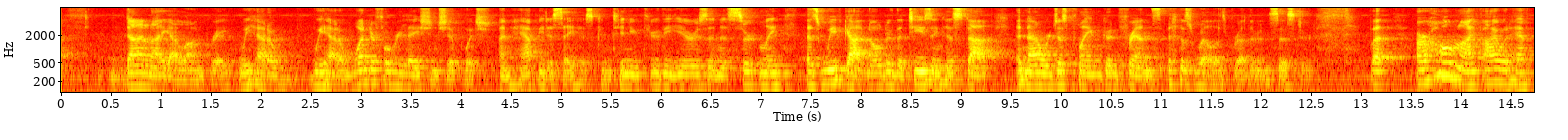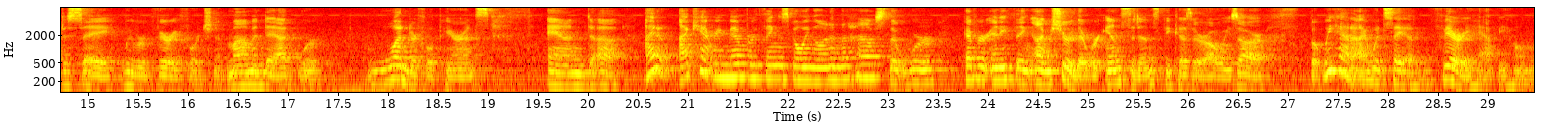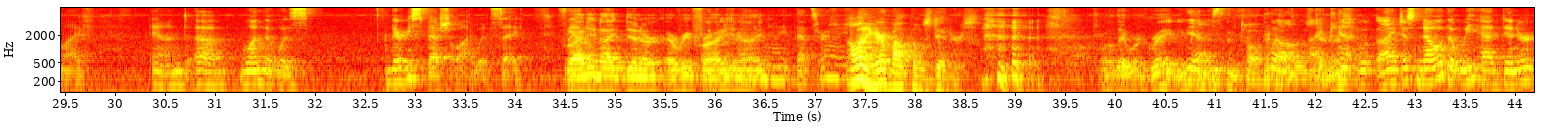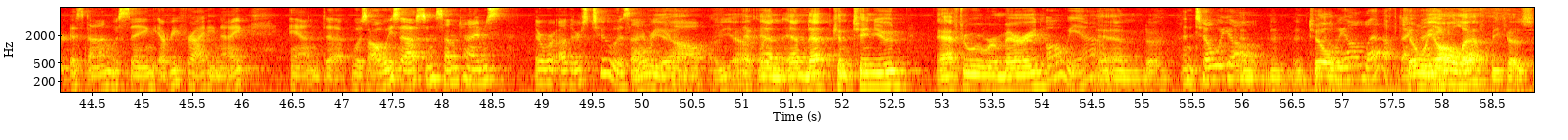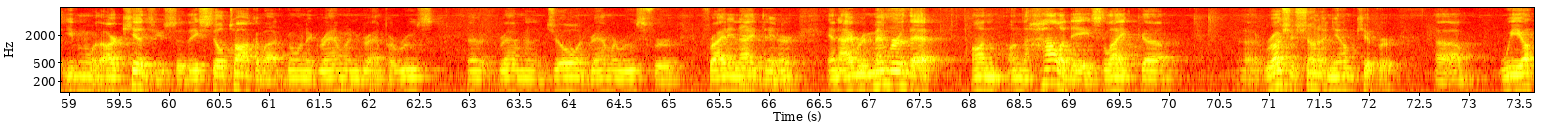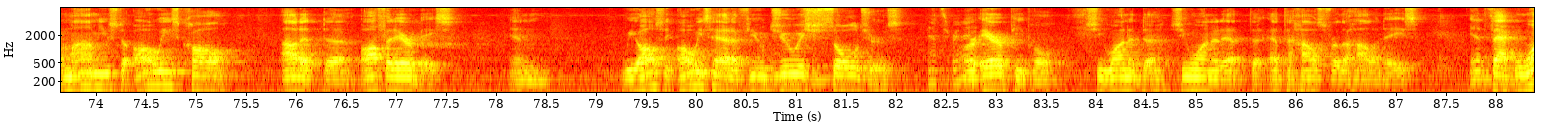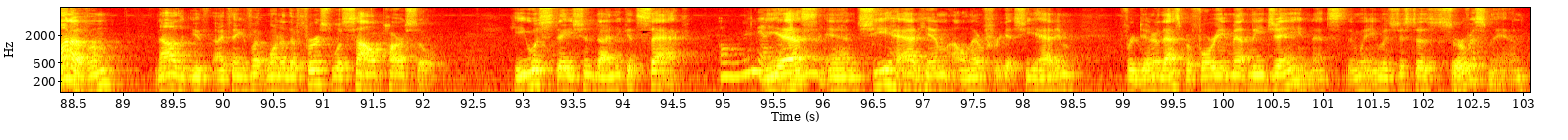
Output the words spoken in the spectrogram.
Don and I got along great. We had a we had a wonderful relationship, which I'm happy to say has continued through the years, and is certainly as we've gotten older, the teasing has stopped, and now we're just plain good friends as well as brother and sister. But our home life, I would have to say, we were very fortunate. Mom and Dad were wonderful parents, and uh, I don't, I can't remember things going on in the house that were ever anything. I'm sure there were incidents because there always are, but we had, I would say, a very happy home life and uh, one that was very special, I would say. Friday yeah. night dinner every Friday, every Friday night. night. That's right. I want to hear about those dinners. well, they were great. You, yes. can, you can talk well, about those dinners. I, can't, I just know that we had dinner, as Don was saying, every Friday night, and uh, was always us, and sometimes there were others too, as I oh, recall. Yeah. Oh yeah, and and that continued after we were married. Oh yeah. And uh, until we all and, and, until, until we all left. Until we all left, because even with our kids, you said they still talk about going to Grandma and Grandpa Ruth's, uh, Grandma Joe and Grandma Ruth's for Friday night dinner. And I remember that on on the holidays like uh, uh, Rosh Hashanah and Yom Kippur, uh, we Mom used to always call out at uh, Offutt Air Base, and we also always had a few Jewish soldiers that's right. or air people she wanted to, she wanted at the, at the house for the holidays. In fact, one of them, now that you, I think of it, one of the first was Sal Parsow. He was stationed, I think, at SAC. Oh, really? Yes, and she had him. I'll never forget. She had him for dinner. That's before he met Lee Jane. That's when he was just a serviceman.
